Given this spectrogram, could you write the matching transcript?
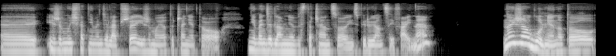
e, i że mój świat nie będzie lepszy i że moje otoczenie to nie będzie dla mnie wystarczająco inspirujące i fajne. No i że ogólnie, no to,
